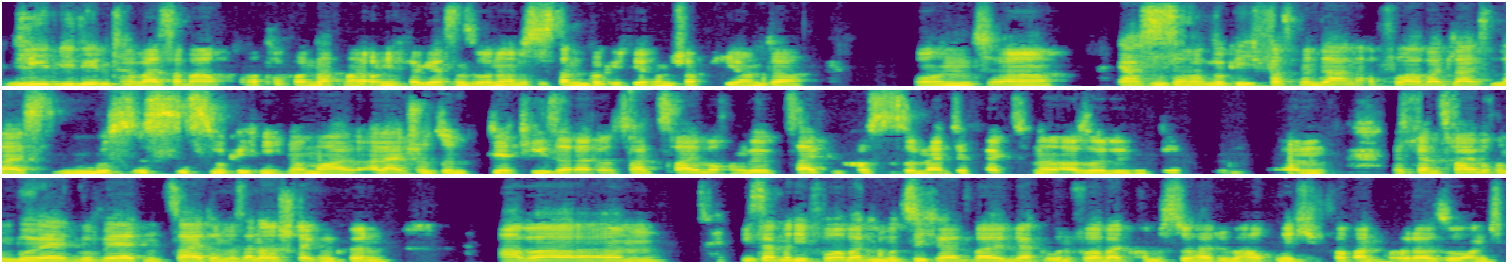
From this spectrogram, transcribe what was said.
die leben, die leben teilweise aber auch, davon, darf man auch nicht vergessen, so, ne? Das ist dann wirklich deren Job hier und da. Und äh, ja, es ist aber wirklich, was man da Vorarbeit leisten, leisten muss, ist, ist wirklich nicht normal. Allein schon so der Teaser, der hat uns halt zwei Wochen Zeit gekostet, so im Endeffekt. Ne? Also ähm, das wären zwei Wochen, wo wir, wo wir hätten Zeit in was anderes stecken können. Aber ähm, ich sag mal, die Vorarbeit lohnt sich halt, weil ohne Vorarbeit kommst du halt überhaupt nicht voran oder so. Und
